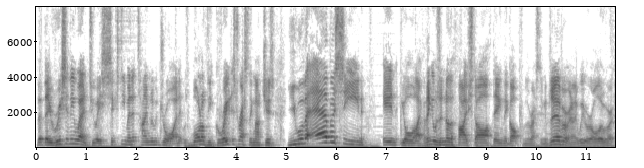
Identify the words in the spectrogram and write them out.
that they recently went to a 60 minute time limit draw, and it was one of the greatest wrestling matches you have ever seen in your life. I think it was another five star thing they got from the Wrestling Observer, and we were all over it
